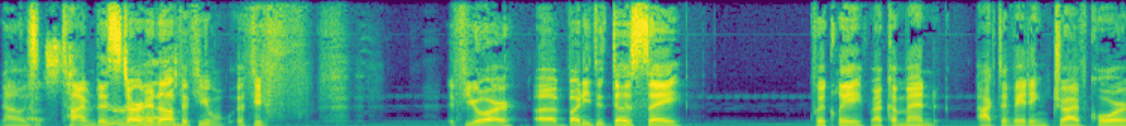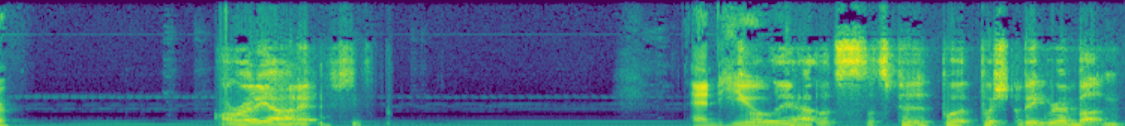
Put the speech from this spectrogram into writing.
now it's That's time to start it up. If you if you if you are, uh, Buddy d- does say quickly recommend activating drive core Already on it. And you So yeah, let's let's put, put push the big red button.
